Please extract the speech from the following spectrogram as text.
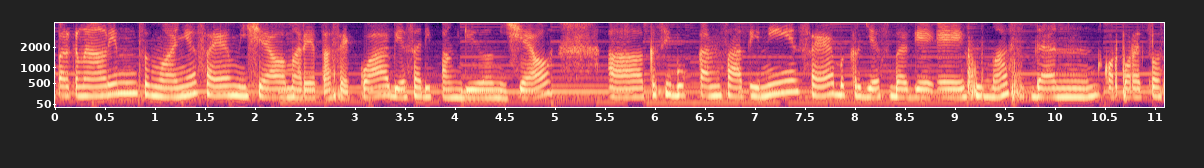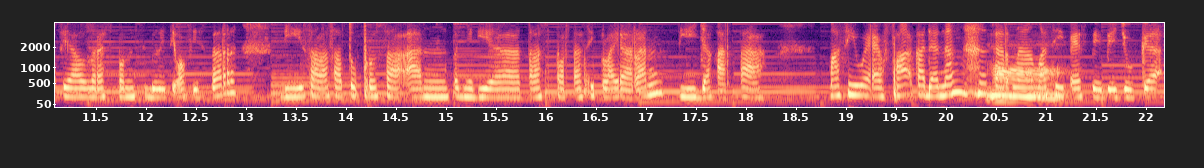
perkenalin semuanya, saya Michelle Marieta Sekwa, biasa dipanggil Michelle. Uh, kesibukan saat ini saya bekerja sebagai humas dan corporate social responsibility officer di salah satu perusahaan penyedia transportasi pelayaran di Jakarta. Masih WFH kadang oh. karena masih PSBB juga.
